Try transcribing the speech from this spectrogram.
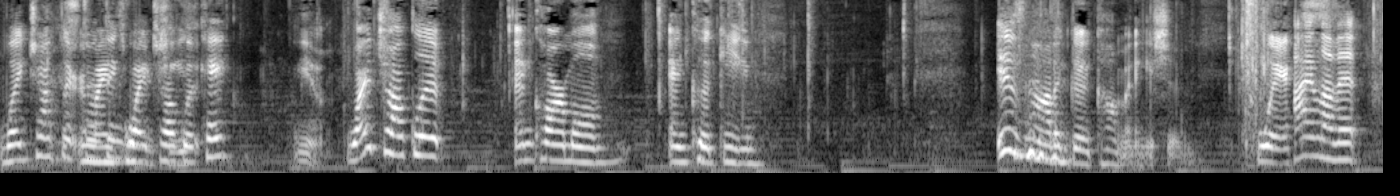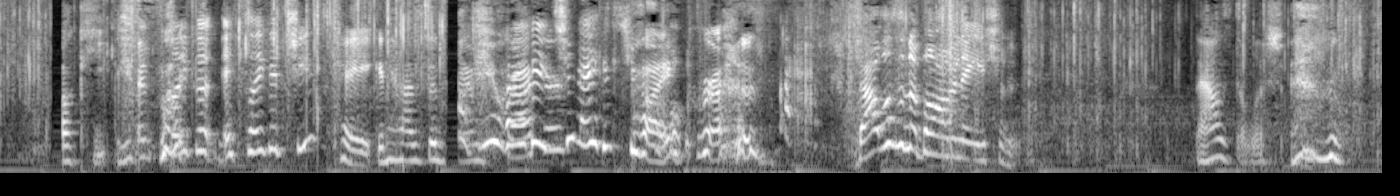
white chocolate reminds me white of chocolate- cheesecake. yeah. White chocolate and caramel and cookie is not a good combination. Twix. I love it. You. It's like a it's like a cheesecake. It has the You already cracker changed your pie whole- crust. That was an abomination. That was delicious.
